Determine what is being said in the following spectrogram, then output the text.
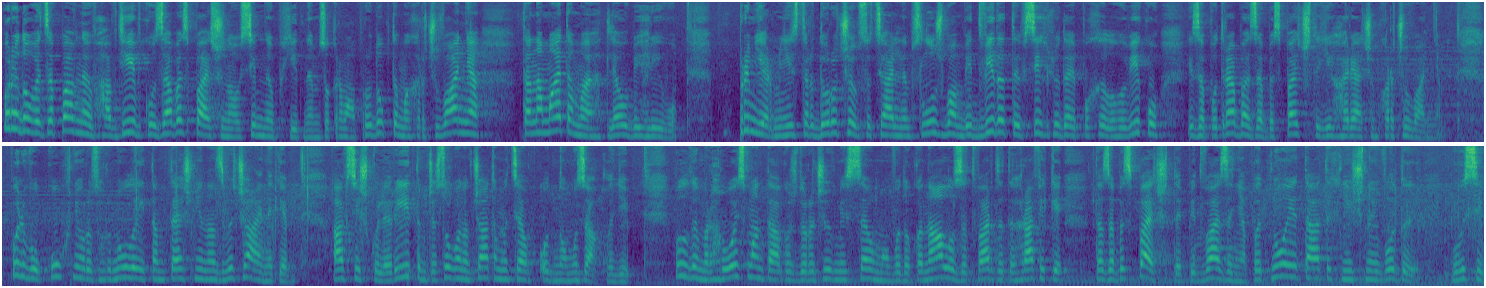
Урядовець запевнив, Авдіївку забезпечено усім необхідним, зокрема продуктами харчування та наметами для обігріву. Прем'єр-міністр доручив соціальним службам відвідати всіх людей похилого віку і за потреби забезпечити їх гарячим харчуванням. Польову кухню розгорнули і тамтешні надзвичайники. А всі школярі тимчасово навчатимуться в одному закладі. Володимир Гройсман також доручив місцевому водоканалу затвердити графіки та забезпечити підвезення питної та технічної води в усі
